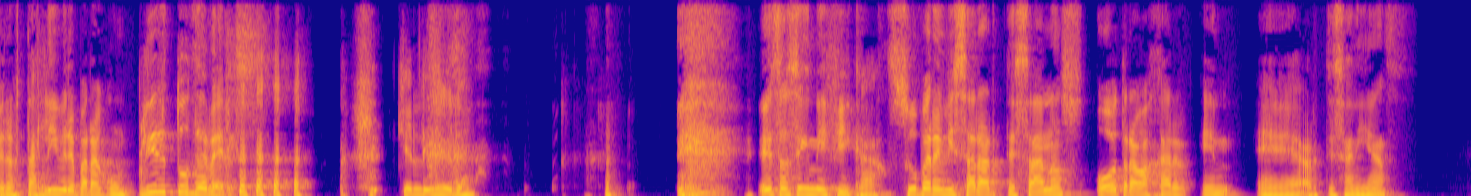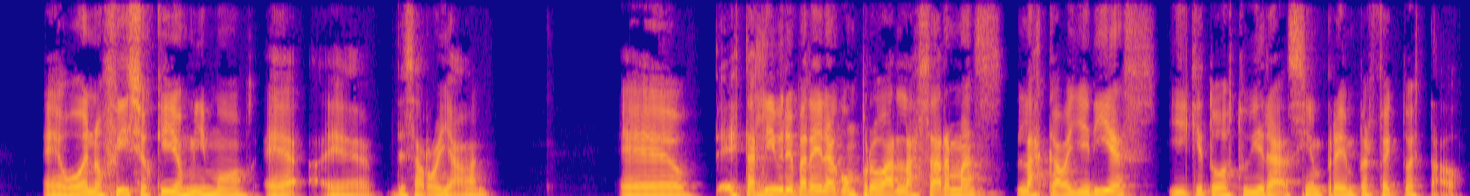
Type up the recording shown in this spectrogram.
pero estás libre para cumplir tus deberes. Qué libre. Eso significa supervisar artesanos o trabajar en eh, artesanías eh, o en oficios que ellos mismos eh, desarrollaban. Estás libre para ir a comprobar las armas, las caballerías y que todo estuviera siempre en perfecto estado.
